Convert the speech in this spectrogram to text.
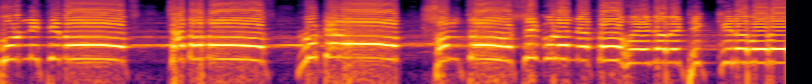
দুর্নীতিবাজ চাঁদাবাজ লুটেরা সন্ত্রাসীগুলো নেতা হয়ে যাবে ঠিক কিনা বলে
